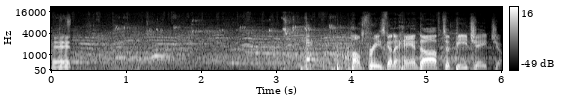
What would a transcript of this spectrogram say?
And Humphrey's going to hand off to BJ Johnson.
